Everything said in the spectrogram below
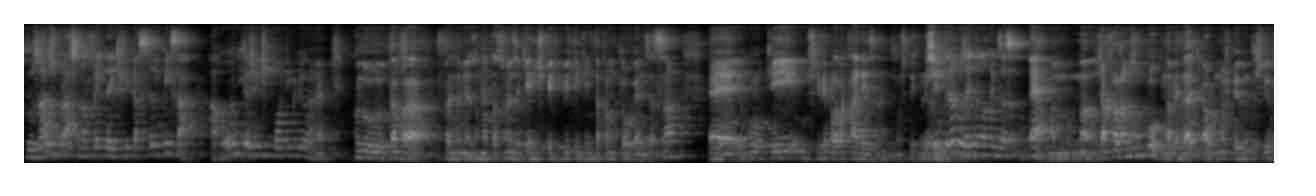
cruzar os braços na frente da edificação e pensar aonde que a gente pode melhorar. É. Quando eu estava fazendo minhas anotações aqui a respeito do item que a gente está falando, que é a organização, é, eu coloquei, eu escrevi a palavra clareza, né? Mostrei Nem você... entramos ainda na organização. É, não, não, já falamos um pouco, na verdade. Algumas perguntas que eu,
